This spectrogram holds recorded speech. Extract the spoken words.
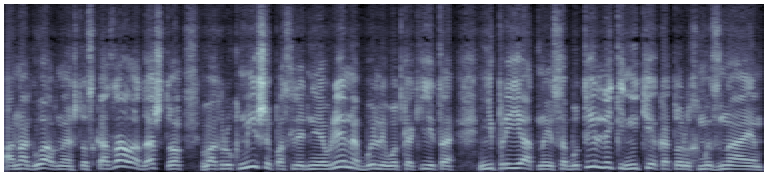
она главное, что сказала, да, что вокруг Миши последнее время были вот какие-то неприятные собутыльники, не те, которых мы знаем,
